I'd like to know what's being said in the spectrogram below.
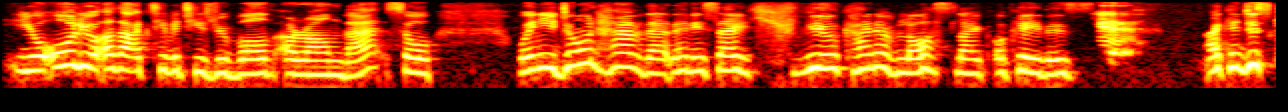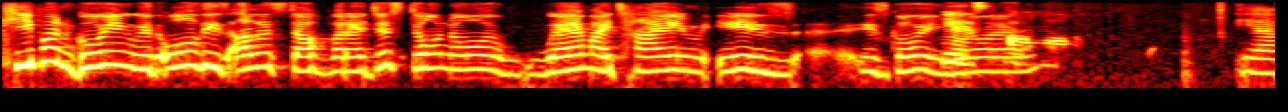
your all your other activities revolve around that. So when you don't have that, then it's like you feel kind of lost. Like okay, there's yeah I can just keep on going with all these other stuff, but I just don't know where my time is is going. Yes, you know what I mean? Yeah.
